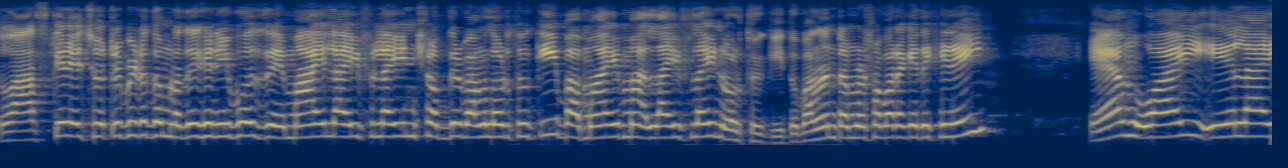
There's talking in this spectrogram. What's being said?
তো আজকের এই ছোট্ট ভিডিও তোমরা দেখে নিব যে মাই লাইফ লাইন শব্দের বাংলা অর্থ কী বা মাই লাইফ লাইন অর্থ কী। তো বানানটা আমরা সবার আগে দেখে নেই। M Y L I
